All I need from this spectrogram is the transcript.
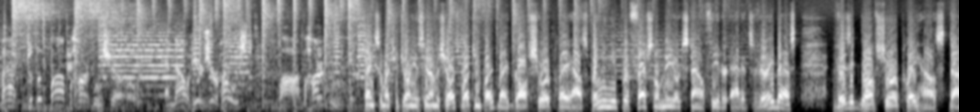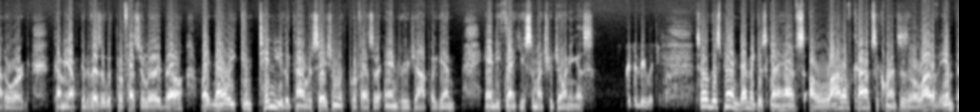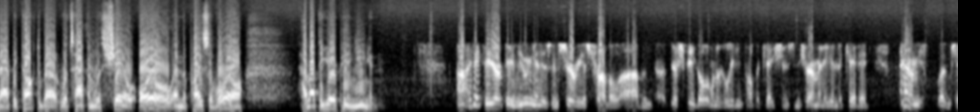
Back to the Bob Harden Show. And now here's your host, Bob Harden. Thanks so much for joining us here on the show. It's brought to you in part by Gulf Shore Playhouse, bringing you professional New York style theater at its very best. Visit GulfShorePlayhouse.org. Coming up, we're going to visit with Professor Larry Bell. Right now, we continue the conversation with Professor Andrew Joppa again. Andy, thank you so much for joining us. Good to be with you. So this pandemic is going to have a lot of consequences and a lot of impact. We talked about what's happened with shale oil and the price of oil. How about the European Union? Uh, I think the European Union is in serious trouble. Um, Der Spiegel, one of the leading publications in Germany, indicated, let me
